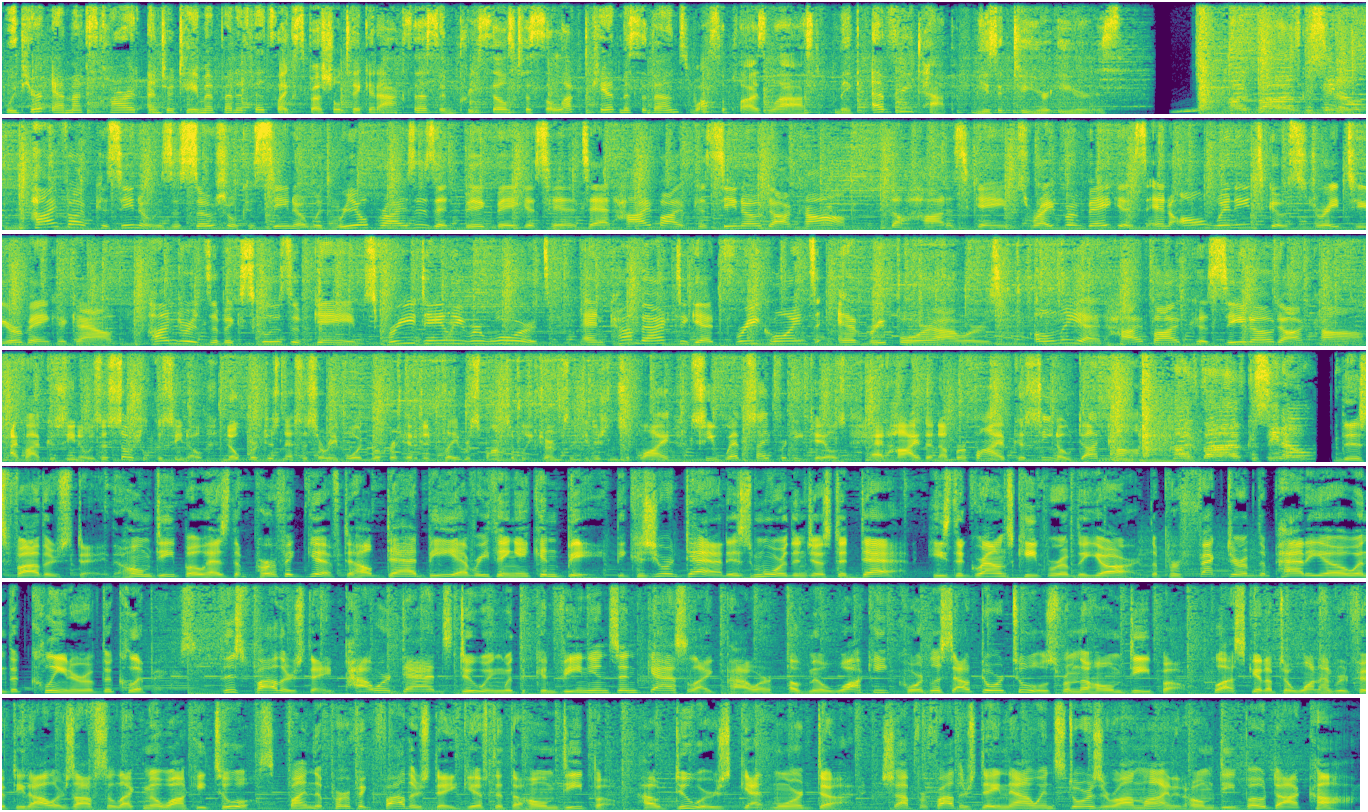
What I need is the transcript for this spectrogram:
With your Amex card, entertainment benefits like special ticket access and pre-sales to select campus events while supplies last, make every tap music to your ears. High Five Casino. High Five Casino is a social casino with real prizes and big Vegas hits at highfivecasino.com. The hottest games right from Vegas, and all winnings go straight to your bank account. Hundreds of exclusive games, free daily rewards, and come back to get free coins every four hours. Only at highfivecasino.com. High Five Casino is a social casino. No purchase necessary. Void where prohibited. Play responsibly. Terms and conditions apply. See website for details at high the number five casino.com. High Five Casino. This Father's Day, the Home Depot has the perfect gift to help dad be everything he can be because your dad is more than just a dad. He's the groundskeeper of the yard, the perfecter of the patio, and the cleaner of the clippings. This Father's Day, power dad's doing with the convenience and gas like power of Milwaukee cordless outdoor tools from the Home Depot. Plus, get up to $150 off select Milwaukee tools. Find the perfect Father's Day gift at the Home Depot. How doers get more done. Shop for Father's Day now in stores or online at homedepot.com.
